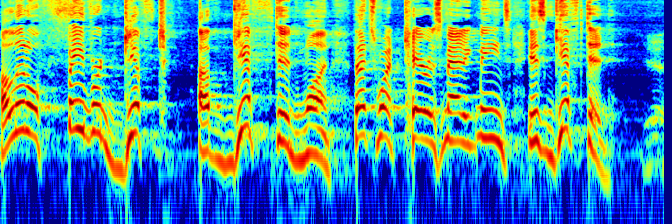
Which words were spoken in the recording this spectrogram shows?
a little favored gift, a gifted one. That's what charismatic means, is gifted. Yes.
